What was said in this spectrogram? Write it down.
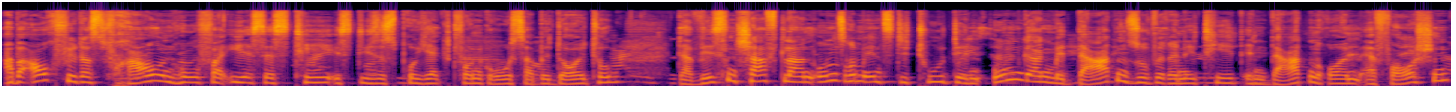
aber auch für das Fraunhofer ISST ist dieses Projekt von großer Bedeutung, da Wissenschaftler an unserem Institut den Umgang mit Datensouveränität in Datenräumen erforschen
